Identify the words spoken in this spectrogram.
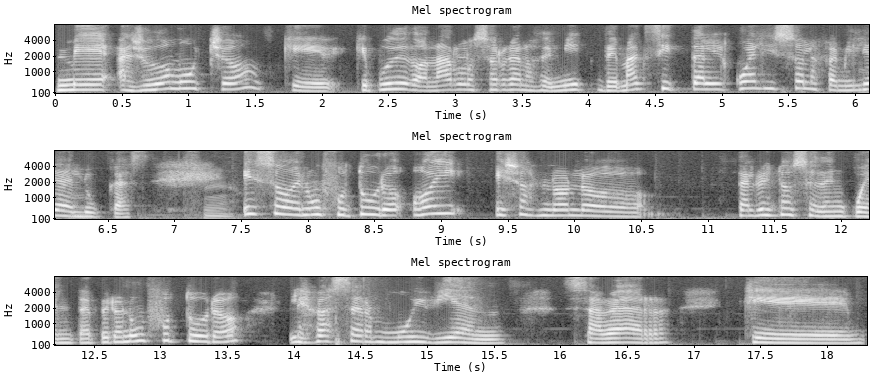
Me ayudó mucho que, pude donar los órganos de, de, Maxi tal cual hizo la familia de Lucas. Eso en un futuro, hoy ellos no lo, tal vez no se den cuenta, pero en un futuro les va a ser muy bien saber que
